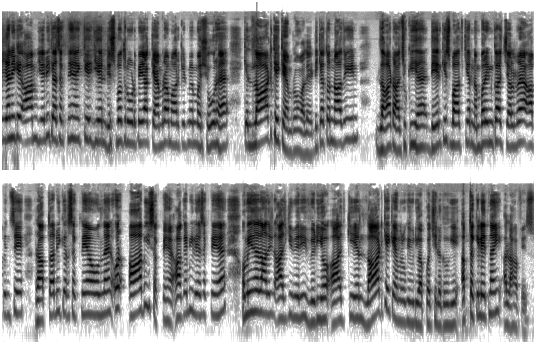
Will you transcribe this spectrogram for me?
यानी कि आप ये भी कह सकते हैं कि ये नस्बत रोड पे या कैमरा मार्केट में मशहूर है कि लाट के कैमरों वाले, ठीक है? तो नाजरीन, लाट आ चुकी है। देर किस बात की है? नंबर इनका चल रहा है। आप इनसे रबता भी कर सकते हैं ऑनलाइन और आ भी सकते हैं, आके भी ले सकते हैं। उम्मीद है नाजरीन, आज की मेरी वीडियो, आज की लाट के कैमरों की वीडियो आपको अच्छी लगेगी। अब तक के लिए इतना ही। अल्लाह हाफिज़।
